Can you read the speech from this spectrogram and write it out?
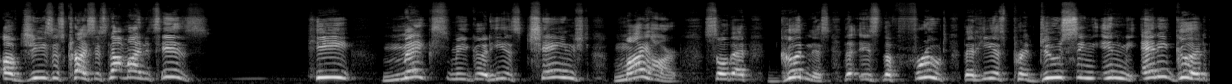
of Jesus Christ. It's not mine, it's His. He makes me good. He has changed my heart so that goodness that is the fruit that he is producing in me, any good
